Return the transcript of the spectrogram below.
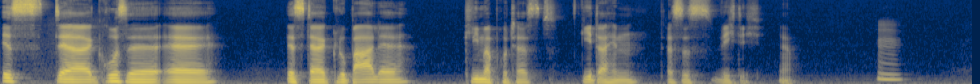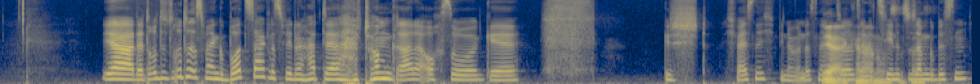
ist der große, äh, ist der globale Klimaprotest. Geht dahin. Es ist wichtig, ja. Hm. Ja, der dritte, dritte ist mein Geburtstag, deswegen hat der Tom gerade auch so ge, gescht, ich weiß nicht, wie man das nennen Ja, soll, seine Ahnung, Zähne zusammengebissen.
